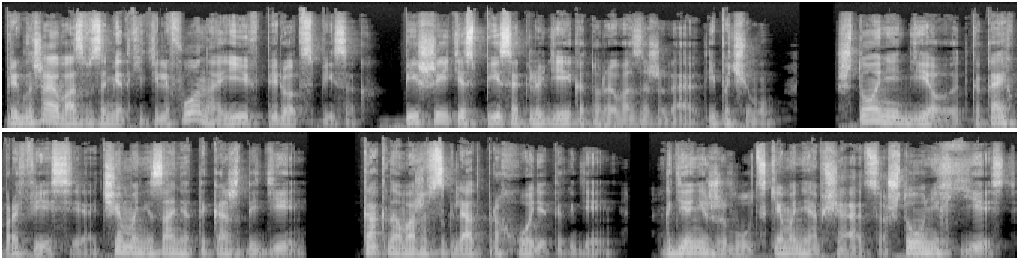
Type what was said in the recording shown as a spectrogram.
Приглашаю вас в заметки телефона и вперед в список. Пишите список людей, которые вас зажигают и почему. Что они делают, какая их профессия, чем они заняты каждый день, как на ваш взгляд проходит их день, где они живут, с кем они общаются, что у них есть.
